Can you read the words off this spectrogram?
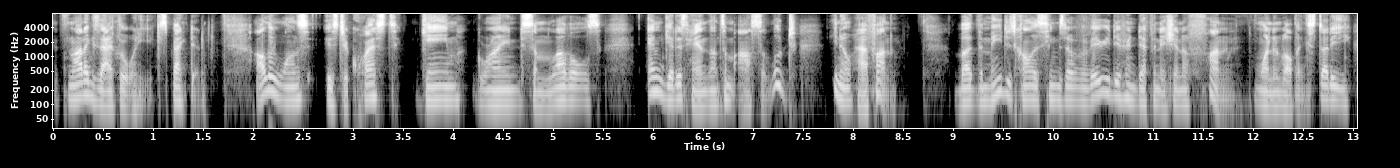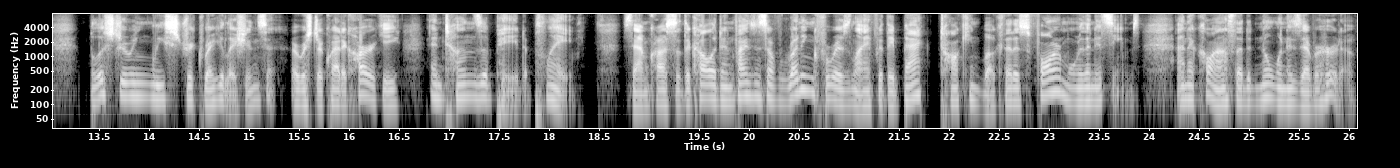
it's not exactly what he expected. All he wants is to quest, game, grind some levels, and get his hands on some awesome loot. You know, have fun. But the Mage's College seems to have a very different definition of fun, one involving study, blisteringly strict regulations, aristocratic hierarchy, and tons of pay to play. Sam crosses the college and finds himself running for his life with a back talking book that is far more than it seems, and a class that no one has ever heard of.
